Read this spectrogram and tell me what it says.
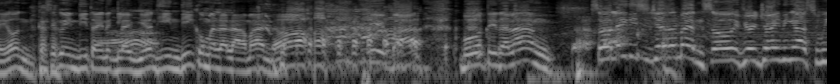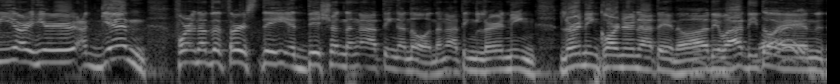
ngayon. Kasi kung hindi tayo nag-live ngayon, hindi ko malalaman. Oh, diba? Buti na lang. So, ladies and gentlemen, so if you're joining us, we are here again for another Thursday edition ng ating ano, ng ating learning learning corner natin, oh, di ba? Dito and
